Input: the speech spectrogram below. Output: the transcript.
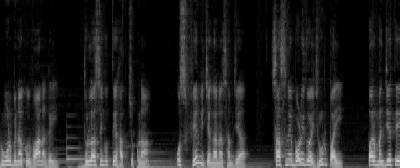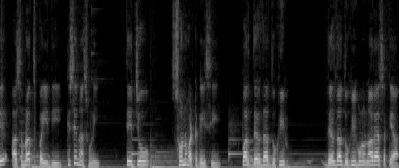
ਰੋਣ ਬਿਨਾ ਕੋਈ ਵਾਹ ਨਾ ਗਈ। ਦੁੱਲਾ ਸਿੰਘ ਉੱਤੇ ਹੱਥ ਚੁੱਕਣਾ ਉਸ ਫਿਰ ਵੀ ਚੰਗਾ ਨਾ ਸਮਝਿਆ। ਸੱਸ ਨੇ ਬੋੜੀ ਦਵਾਈ ਜ਼ਰੂਰ ਪਾਈ, ਪਰ ਮੰਜੇ ਤੇ ਅਸਮਰੱਥ ਪਈ ਦੀ ਕਿਸੇ ਨਾ ਸੁਣੀ। ਤੇ ਜੋ ਸੁਣ ਵਟ ਗਈ ਸੀ, ਪਰ ਦਿਲ ਦਾ ਦੁਖੀ ਦਿਲ ਦਾ ਦੁਖੀ ਹੁਣ ਨਾ ਰਹਿ ਸਕਿਆ।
